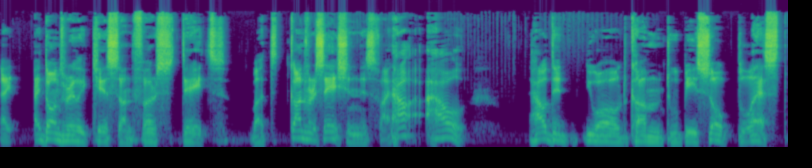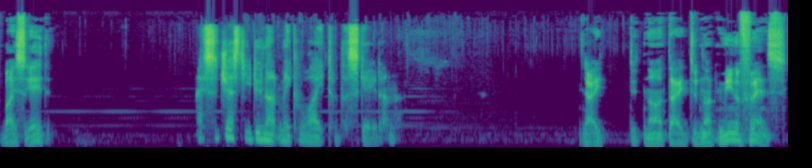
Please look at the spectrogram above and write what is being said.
I I don't really kiss on first date, but conversation is fine. How how how did you all come to be so blessed by Skaden? I suggest you do not make light of the Skaden. I did not. I do not mean offense.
